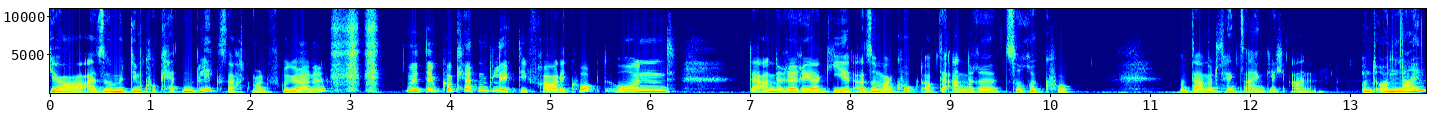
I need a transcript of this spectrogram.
Ja, also mit dem koketten Blick, sagt man früher, ne? mit dem koketten Blick. Die Frau, die guckt und der andere reagiert. Also man guckt, ob der andere zurückguckt. Und damit fängt es eigentlich an. Und online?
